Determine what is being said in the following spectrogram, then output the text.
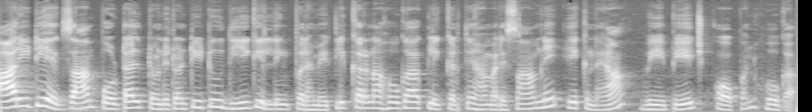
टी एग्ज़ाम पोर्टल 2022 दिए गए लिंक पर हमें क्लिक करना होगा। क्लिक करते हैं हमारे सामने एक नया वे पेज ओपन होगा।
